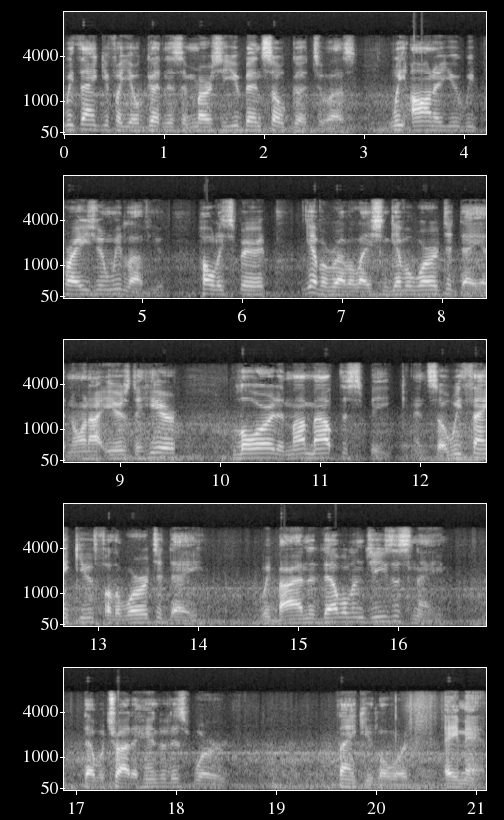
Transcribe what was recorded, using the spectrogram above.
We thank you for your goodness and mercy. You've been so good to us. We honor you, we praise you, and we love you. Holy Spirit, give a revelation, give a word today, anoint our ears to hear, Lord, and my mouth to speak. And so we thank you for the word today. We bind the devil in Jesus' name that would try to hinder this word. Thank you, Lord. Amen.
